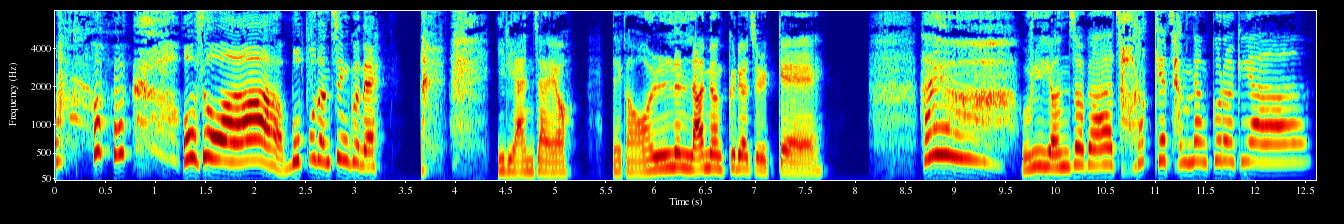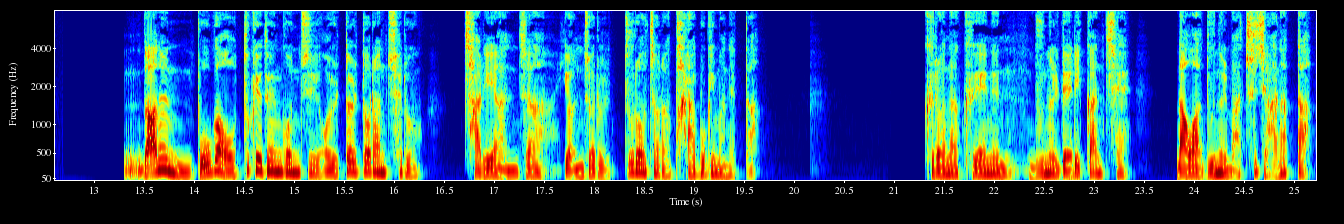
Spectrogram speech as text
어서와. 못 보던 친구네. 이리 앉아요. 내가 얼른 라면 끓여줄게. 아휴, 우리 연저가 저렇게 장난꾸러기야. 나는 뭐가 어떻게 된 건지 얼떨떨한 채로 자리에 앉아 연저를 뚫어져라 바라보기만 했다. 그러나 그 애는 눈을 내리깐 채 나와 눈을 맞추지 않았다.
